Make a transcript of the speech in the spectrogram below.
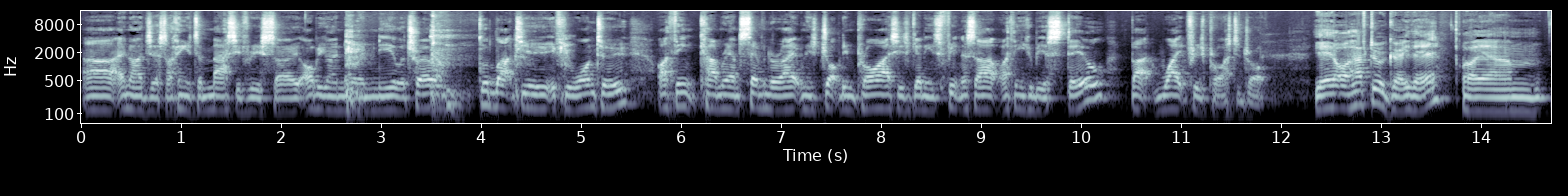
Uh, and I just I think it's a massive risk. So I'll be going nowhere near Latrell. Good luck to you if you want to. I think come around seven or eight when he's dropped in price, he's getting his fitness up. I think he'll be a steal, but wait for his price to drop. Yeah, I have to agree there. I um,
